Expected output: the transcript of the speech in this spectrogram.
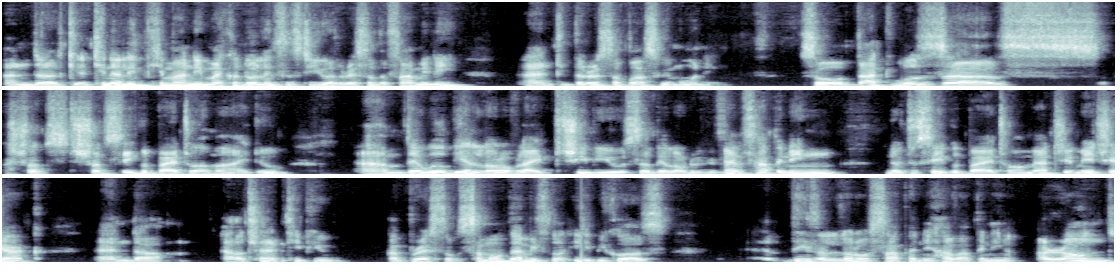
And uh, Kinna Likimani, my condolences to you and the rest of the family, and to the rest of us, we're mourning. So that was uh, a short, short say goodbye to Ama Aidoo. Um, there will be a lot of like tributes. There'll be a lot of events happening, you know, to say goodbye to our matri- matriarch. And um, I'll try and keep you abreast of some of them. It's not easy because there's a lot of stuff happening, have happening around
